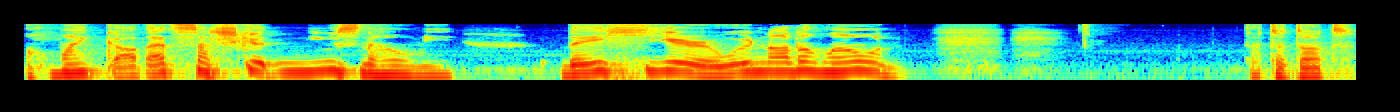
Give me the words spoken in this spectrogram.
Oh my god, that's such good news, Naomi. They're here. We're not alone. Dot dot dot.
